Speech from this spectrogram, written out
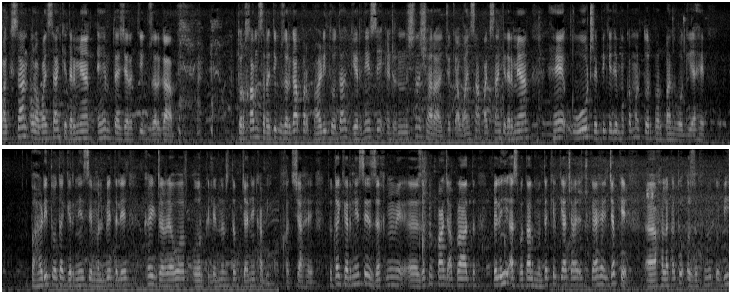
पाकिस्तान और अफ़गानिस्तान के दरमियान अहम तजारती गुजरगाह तुरखम सरहदी गुजरगाह पर पहाड़ी तोता गिरने से इंटरनेशनल शाहरा जो कि अफ़गानिस्तान पाकिस्तान के दरमियान है वो ट्रैफ़िक के लिए मुकम्मल तौर पर बंद हो गया है पहाड़ी तोता गिरने से मलबे तले कई ड्राइवर और क्लीनर्स दब जाने का भी खदशा है तोता गिरने से जख्मी में जख्मी पाँच अफराद पहले ही अस्पताल मुंतकिल किया जा चुका है जबकि हलाकतों और जख्मियों को भी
